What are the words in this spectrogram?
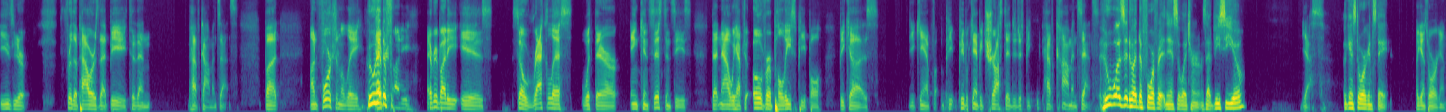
easier for the powers that be to then have common sense. But unfortunately, Who had to f- everybody everybody is so reckless with their inconsistencies that now we have to over police people because you can't pe- people can't be trusted to just be have common sense. Who was it who had to forfeit in the NCAA tournament? Was that VCU Yes, against Oregon State? against Oregon.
